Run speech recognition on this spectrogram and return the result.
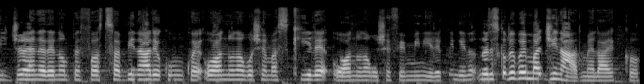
di genere, non per forza binario, comunque o hanno una voce maschile o hanno una voce femminile, quindi non, riesco proprio a immaginarmela, ecco.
